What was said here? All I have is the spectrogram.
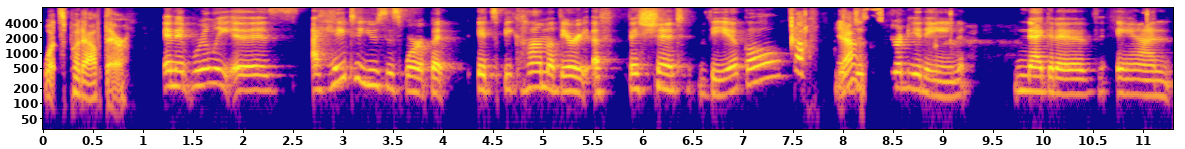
what's put out there and it really is i hate to use this word but it's become a very efficient vehicle oh, yeah. distributing negative and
